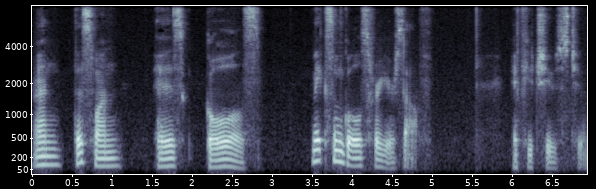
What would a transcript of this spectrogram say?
And this one is goals. make some goals for yourself if you choose to.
